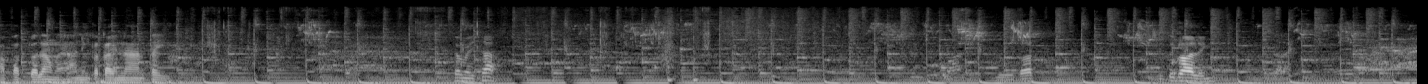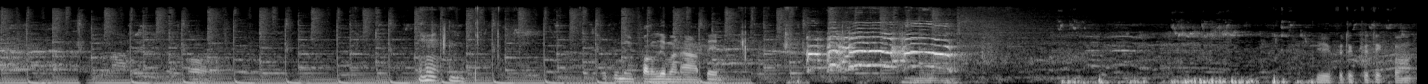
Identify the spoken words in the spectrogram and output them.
apat pa lang. May aning pa tayo naantay. Ito may isa. Lutas. Dito galing. Oo. Ito na yung panglima natin. Pitik-pitik pa nga.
